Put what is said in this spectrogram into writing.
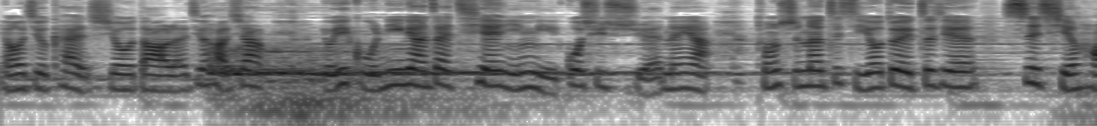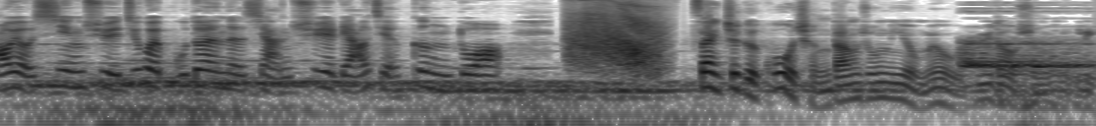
然后就开始修道了，就好像有一股力量在牵引你过去学那样。同时呢，自己又对这件事情好有兴趣，就会不断的想去了解更多。在这个过程当中，你有没有遇到什么灵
